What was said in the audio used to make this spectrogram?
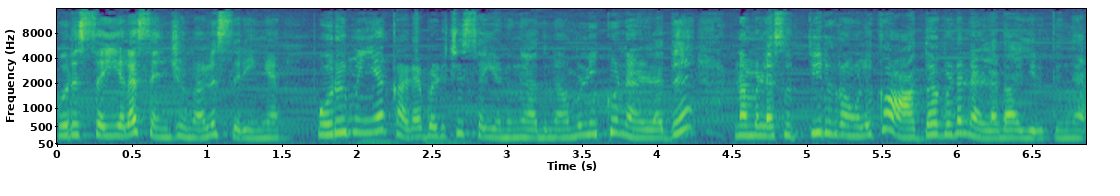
ஒரு செயலை செஞ்சோம்னாலும் சரிங்க. பொறுமையாக கடைபிடிச்சு செய்யணுங்க. அது நம்மளுக்கும் நல்லது. நம்மளை சுற்றி இருக்கிறவங்களுக்கும் அதை விட நல்லதாக இருக்குங்க.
